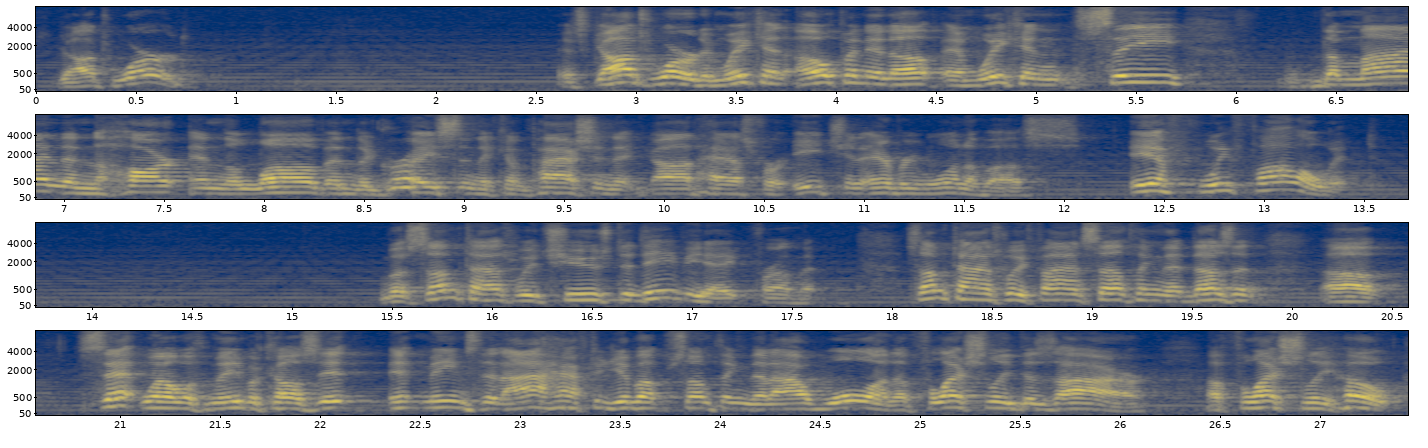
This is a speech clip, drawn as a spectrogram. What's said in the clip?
It's God's Word. It's God's Word, and we can open it up and we can see the mind and the heart and the love and the grace and the compassion that God has for each and every one of us if we follow it. But sometimes we choose to deviate from it. Sometimes we find something that doesn't uh, set well with me because it, it means that I have to give up something that I want, a fleshly desire a fleshly hope.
